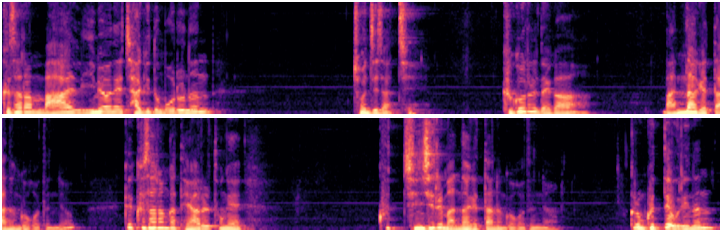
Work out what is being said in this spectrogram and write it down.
그 사람 말 이면에 자기도 모르는 존재 자체 그거를 내가 만나겠다는 거거든요. 그, 그 사람과 대화를 통해 그 진실을 만나겠다는 거거든요. 그럼 그때 우리는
